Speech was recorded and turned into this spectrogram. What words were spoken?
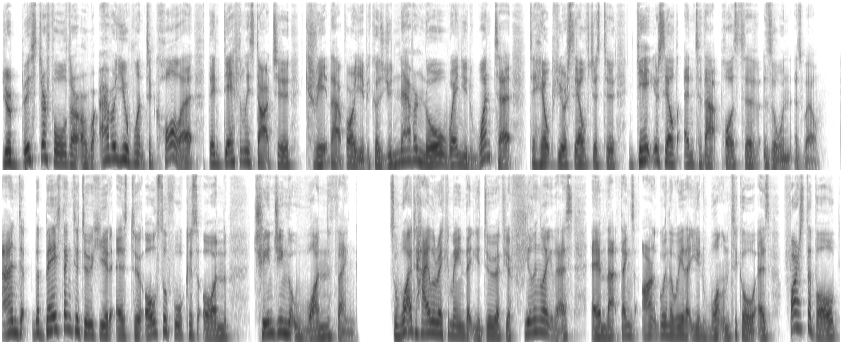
your booster folder or whatever you want to call it, then definitely start to create that for you because you never know when you'd want it to help yourself just to get yourself into that positive zone as well. And the best thing to do here is to also focus on changing one thing. So, what I'd highly recommend that you do if you're feeling like this, um, that things aren't going the way that you'd want them to go, is first of all,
